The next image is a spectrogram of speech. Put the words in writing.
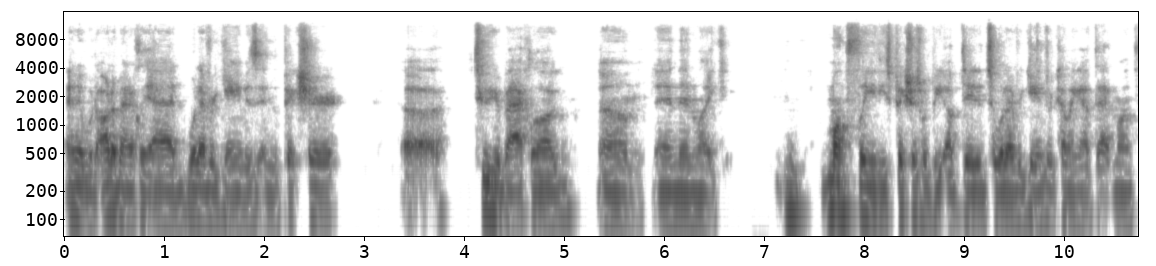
and it would automatically add whatever game is in the picture uh, to your backlog. Um, and then like monthly these pictures would be updated to whatever games are coming out that month.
